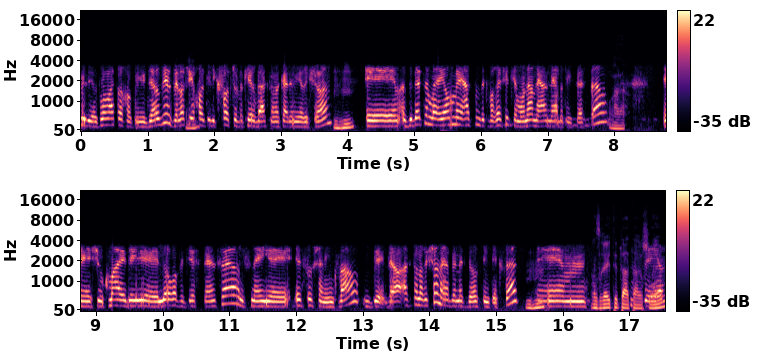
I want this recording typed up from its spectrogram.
בדיוק, ממש רחוק מניו ג'רזי, זה לא אוקיי. שיכולתי לקפוץ לבקר ב Acton Academy הראשון. אה, אז בעצם היום אה, אקטון זה כבר רשת שמונה מעל 100 בתי ספר. אה, שהוקמה על ידי אה, לורה וג'ף סטנסר לפני אה, עשר שנים כבר, ו- והאקטון הראשון היה באמת באוסטין טקסס. אה, אז ראית את האתר שלהם?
